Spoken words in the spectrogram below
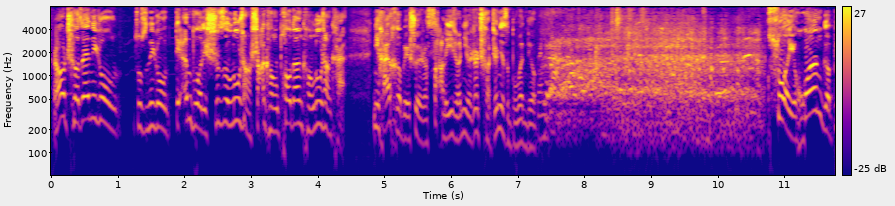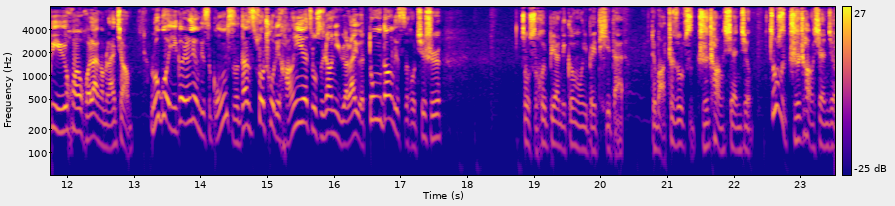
然后车在那种就是那种颠簸的石子路上、沙坑、炮弹坑路上开，你还喝杯水，说洒了一整，你说这车真的是不稳定。所以换个比喻换回来，我们来讲，如果一个人领的是工资，但是所处的行业就是让你越来越动荡的时候，其实就是会变得更容易被替代，对吧？这就是职场陷阱，就是职场陷阱。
